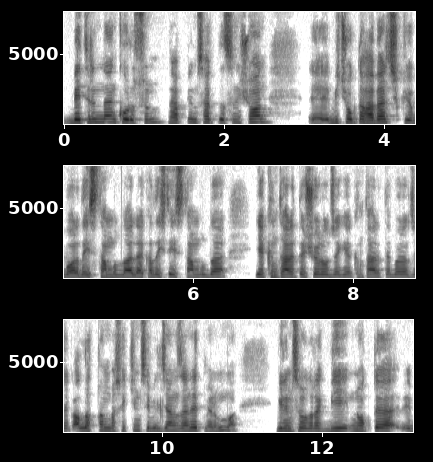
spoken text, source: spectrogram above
beterinden korusun. Rabbim saklasın. Şu an e, birçok da haber çıkıyor bu arada İstanbul'la alakalı. İşte İstanbul'da yakın tarihte şöyle olacak, yakın tarihte böyle olacak. Allah'tan başka kimse bileceğini zannetmiyorum ama bilimsel olarak bir nokta e,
